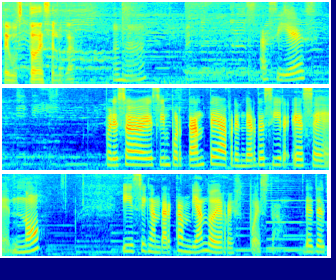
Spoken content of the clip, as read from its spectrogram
te gustó ese lugar. Ujú. Así es. Por eso es importante aprender a decir ese no y sin andar cambiando de respuesta. Desde el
